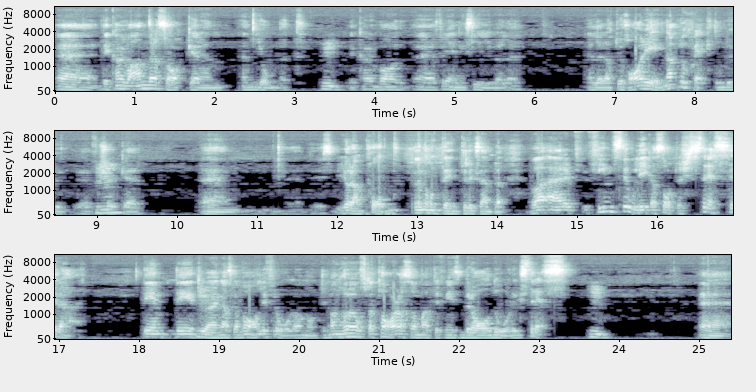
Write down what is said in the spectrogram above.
eh, det kan ju vara andra saker än, än jobbet. Mm. Det kan ju vara eh, föreningsliv eller, eller att du har egna projekt om du eh, försöker eh, göra en podd eller någonting till exempel. Vad är finns det olika sorters stress i det här? Det, är, det tror jag är en ganska vanlig fråga om någonting. Man hör ofta talas om att det finns bra och dålig stress. Mm. Eh,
